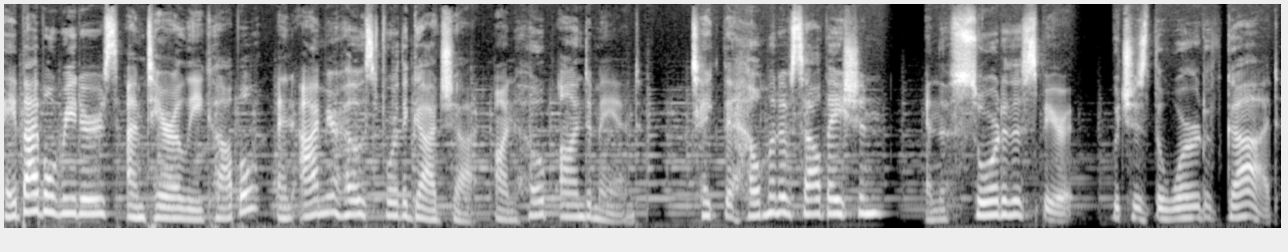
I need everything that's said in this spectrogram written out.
Hey, Bible readers, I'm Tara-Leigh Cobble, and I'm your host for The God Shot on Hope on Demand. Take the helmet of salvation and the sword of the Spirit, which is the Word of God.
